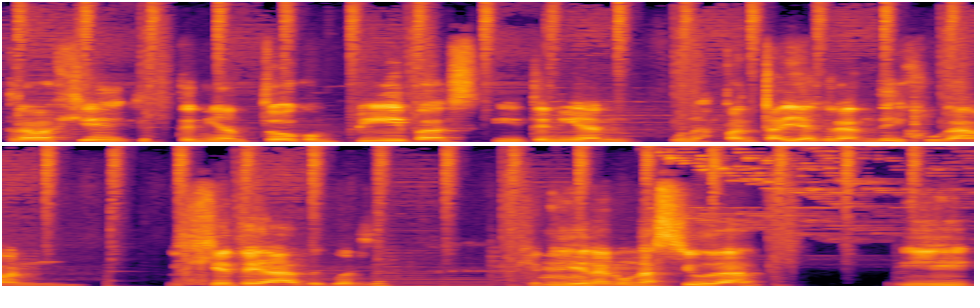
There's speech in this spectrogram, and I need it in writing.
trabajé, que tenían todo con pipas y tenían unas pantallas grandes y jugaban el GTA, ¿recuerdas? Que Mm. Y era en una ciudad y,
